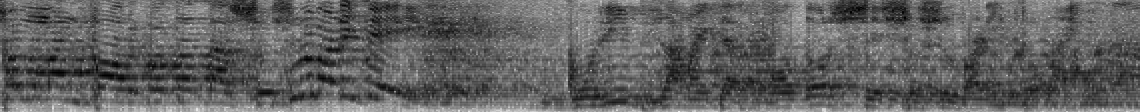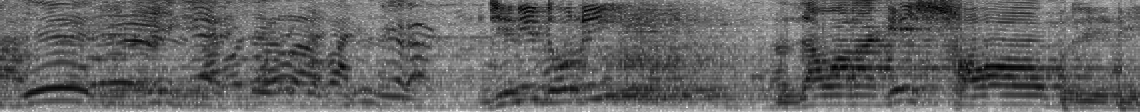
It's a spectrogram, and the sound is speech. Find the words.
সম্মান পাওয়ার কথা তার শ্বশুর বাড়িতে গরিব জামাইটার কদর সে শ্বশুর বাড়িতে নাই যিনি ধনী, যাওয়ার আগে সব রেডি।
